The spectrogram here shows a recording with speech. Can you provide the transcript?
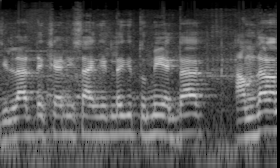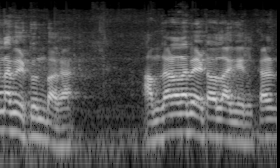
जिल्हाध्यक्षांनी सांगितलं की तुम्ही एकदा आमदारांना भेटून बघा. आमदारांना भेटावं लागेल. कारण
